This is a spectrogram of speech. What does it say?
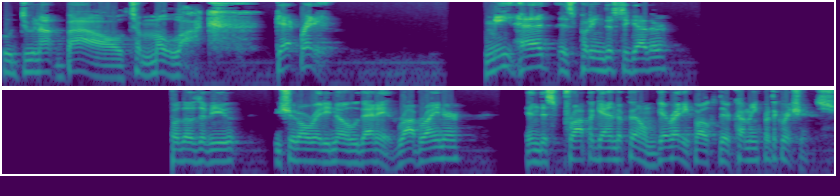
who do not bow to Moloch. Get ready. Meathead is putting this together. For those of you, you should already know who that is. Rob Reiner in this propaganda film. Get ready, folks. They're coming for the Christians.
